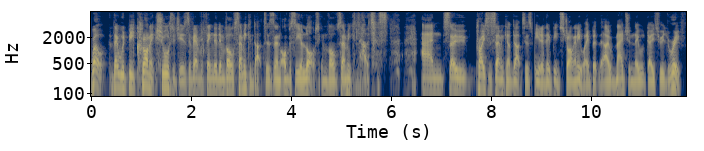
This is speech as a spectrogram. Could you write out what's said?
Well, there would be chronic shortages of everything that involves semiconductors, and obviously a lot involves semiconductors. and so prices of semiconductors, you know, they've been strong anyway, but I imagine they would go through the roof.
